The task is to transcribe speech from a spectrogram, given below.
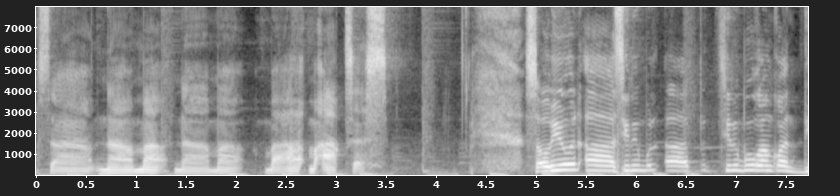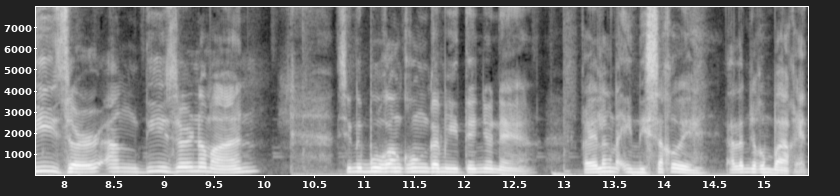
sa na ma na ma ma, ma-access. So yun, uh, sinimul, uh, sinubukan ko ang Deezer. Ang Deezer naman, sinubukan kong gamitin yun eh. Kaya lang nainis ako eh. Alam niyo kung bakit?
